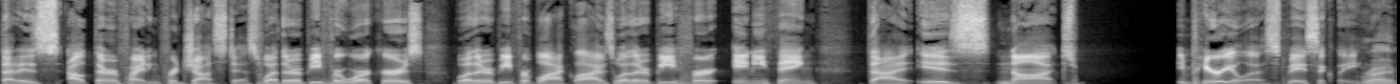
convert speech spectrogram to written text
that is out there fighting for justice, whether it be for workers, whether it be for Black Lives, whether it be for anything that is not imperialist, basically. Right.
